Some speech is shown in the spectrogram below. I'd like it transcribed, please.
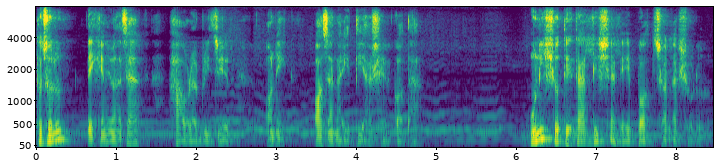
তো চলুন, দেখে নেওয়া যাক হাওড়া ব্রিজের অনেক অজানা ইতিহাসের কথা। উনিশশো তেতাল্লিশ সালে পথ চলা শুরু।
